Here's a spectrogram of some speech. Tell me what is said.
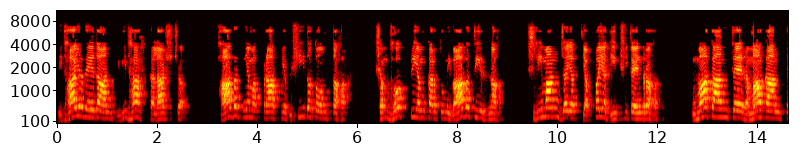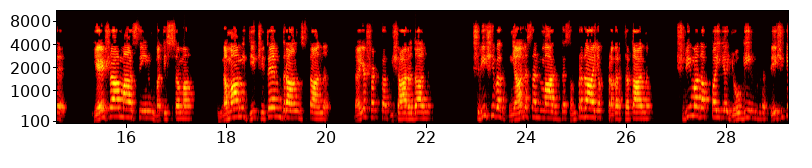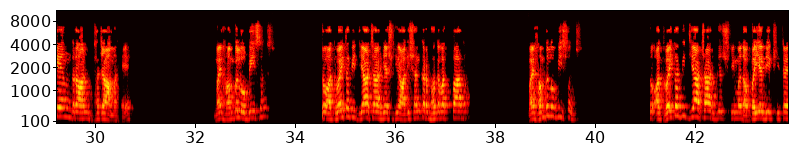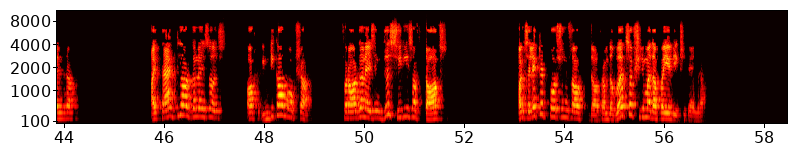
विधाय वेदान् विविधाः कलाश्च। भावज्ञमप्राप्य विषीदतोऽन्तः शम्भो प्रियं कर्तुमिवावतीर्णः। श्रीमान् जयत्यप्पय दीक्षितेन्द्रः। उमाकान्ते रमाकान्ते येषामासीन् मतिः सम। नमामि दीक्षितेन्द्रांस्तान नयषट विशारदान श्री शिव ज्ञान सन्मार्ग संप्रदाय प्रवर्तकान श्रीमदप्पय्य योगींद्र देशिकेन्द्रान भजाम है my humble to Advaita Vidyacharya Shri Adishankara Bhagavatpada my humble obeisances to Advaita Vidyacharya Shrimad Appayya Dikshitendra I thank the organisers of Indica Moksha for organizing this series of talks on selected portions of the from the works of Srimad Appaya Dikshitendra.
